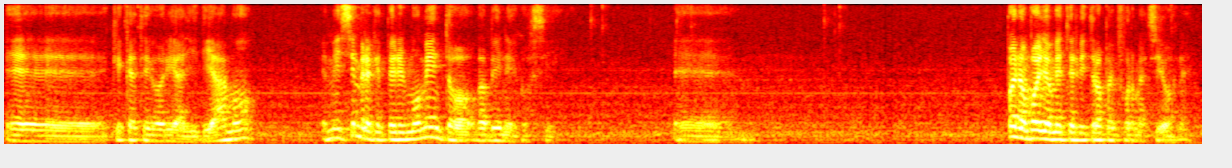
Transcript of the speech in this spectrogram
eh, che categoria gli diamo? E mi sembra che per il momento va bene così. Eh, poi non voglio mettervi troppa informazione.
